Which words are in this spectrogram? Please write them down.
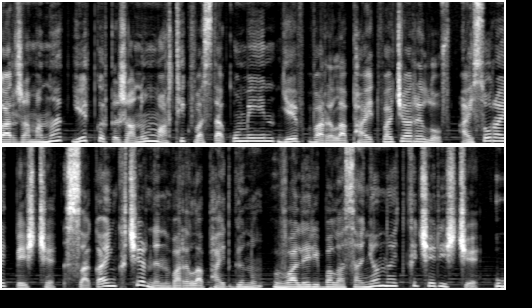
Կար ժամանակ, երբ կրկժանում մարդիկ վաստակում էին եւ վարելափայտ վաճառելով։ Այսօր այդպես չէ, սակայն քչերն են վարելափայտ գնում։ Վալերի Բալասանյանն այդ քչերից չէ, ու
